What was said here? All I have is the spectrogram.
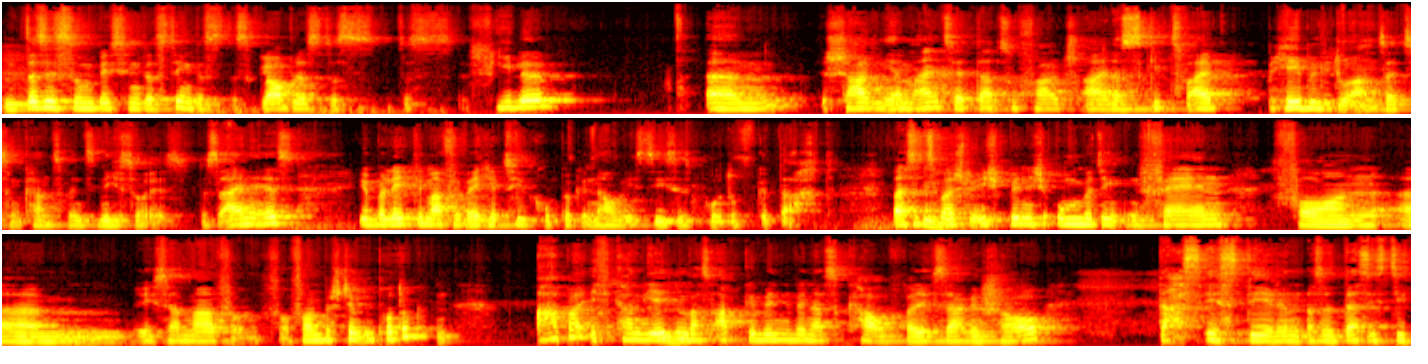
Und das ist so ein bisschen das Ding. Das, das glaube ich, dass, dass, dass viele ähm, schalten ihr Mindset dazu falsch ein. Also es gibt zwei Hebel, die du ansetzen kannst, wenn es nicht so ist. Das eine ist, überleg dir mal, für welche Zielgruppe genau ist dieses Produkt gedacht. Weißt du, zum Mhm. Beispiel, ich bin nicht unbedingt ein Fan von, ähm, ich sag mal, von, von bestimmten Produkten. Aber ich kann jedem Mhm. was abgewinnen, wenn er es kauft, weil ich sage, schau, das ist deren, also das ist die,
